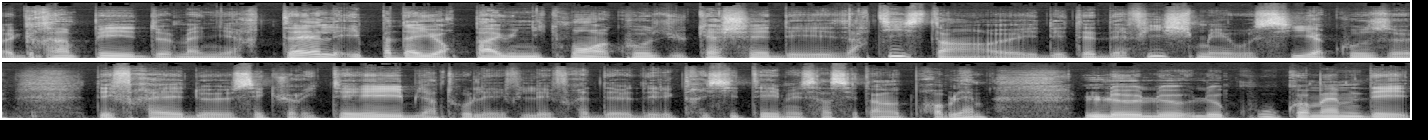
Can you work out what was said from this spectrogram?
euh, grimpé de manière telle, et pas d'ailleurs pas uniquement à cause du cachet des artistes hein, et des têtes d'affiche, mais aussi à cause euh, des frais de sécurité, et bientôt les, frais d'électricité, mais ça c'est un autre problème. Le, coût quand même des,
